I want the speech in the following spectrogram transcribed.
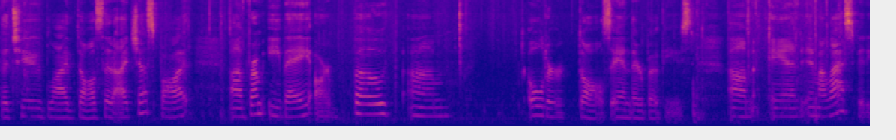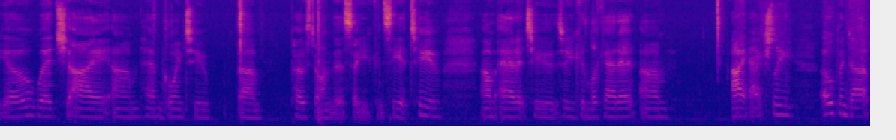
the two Blythe dolls that I just bought um, from eBay are both um, older dolls and they're both used. Um, and in my last video, which I um, am going to um, post on this so you can see it too, um, add it to so you can look at it. Um, I actually opened up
